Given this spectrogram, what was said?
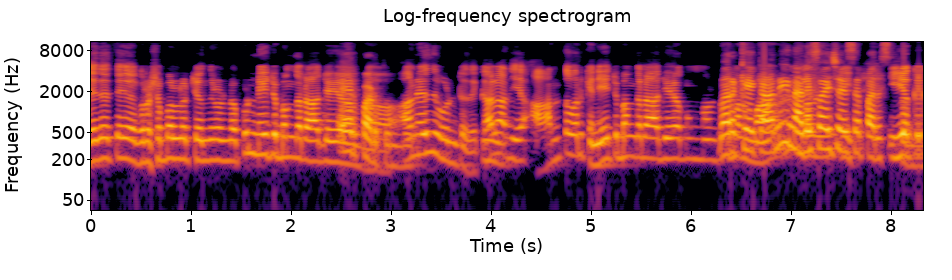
ఏదైతే వృషభంలో చంద్రుడు ఉన్నప్పుడు నీచభంగ రాజయోగం. అనేది ఉంటది. కానీ. అది అంతవరకు నీచభంగ రాజయోగం ఈ యొక్క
